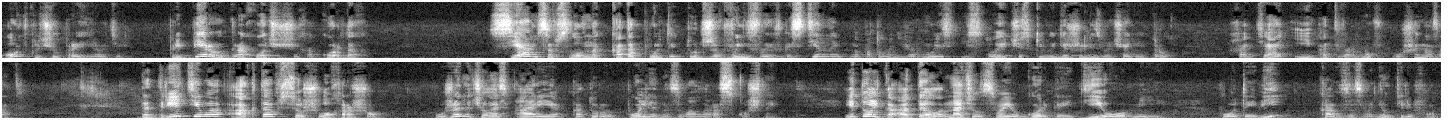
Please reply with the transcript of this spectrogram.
Он включил проигрыватель. При первых грохочущих аккордах Сиамцев словно катапультой тут же вынесло из гостиной, но потом они вернулись и стоически выдержали звучание труб, хотя и отвернув уши назад. До третьего акта все шло хорошо. Уже началась ария, которую Полли называла роскошной. И только Отелло начал свое горькое «Дио ми по ТВ», как зазвонил телефон.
